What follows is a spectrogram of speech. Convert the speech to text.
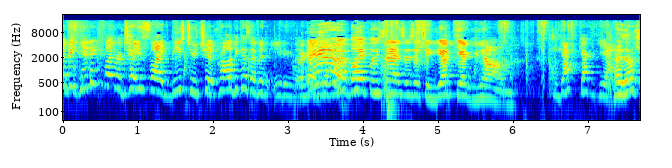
The beginning flavor tastes like these two chips, probably because I've been eating them. Okay, so what Blakely says is it's a yuck yuck yum. Yuck yuck yak. Hey, that's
